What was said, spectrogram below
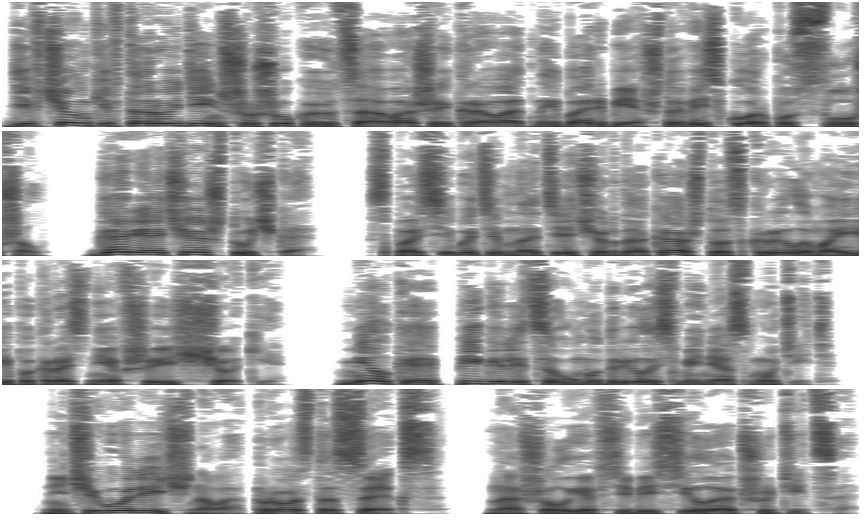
Девчонки второй день шушукаются о вашей кроватной борьбе, что весь корпус слушал. Горячая штучка. Спасибо темноте чердака, что скрыла мои покрасневшие щеки. Мелкая пигалица умудрилась меня смутить. Ничего личного, просто секс. Нашел я в себе силы отшутиться.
